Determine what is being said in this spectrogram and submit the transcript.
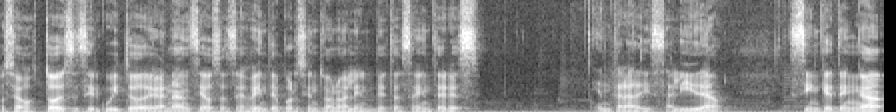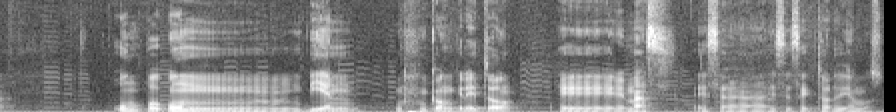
O sea, vos todo ese circuito de ganancia, o sea, haces 20% anual de tasa de interés, entrada y salida, sin que tenga un, un bien concreto eh, más esa- ese sector, digamos.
